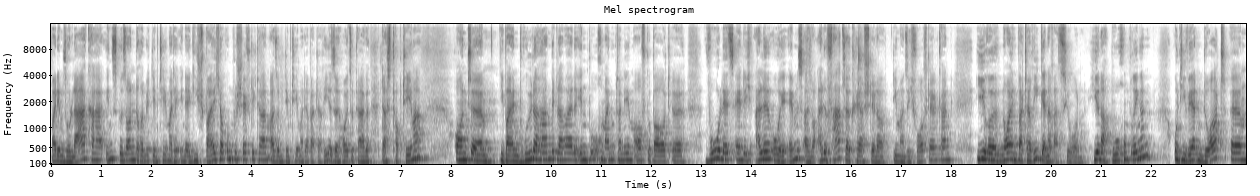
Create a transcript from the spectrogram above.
bei dem Solarcar insbesondere mit dem Thema der Energiespeicherung beschäftigt haben, also mit dem Thema der Batterie, also heutzutage das Top-Thema. Und äh, die beiden Brüder haben mittlerweile in Bochum ein Unternehmen aufgebaut, äh, wo letztendlich alle OEMs, also alle Fahrzeughersteller, die man sich vorstellen kann, ihre neuen Batteriegenerationen hier nach Bochum bringen und die werden dort ähm,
